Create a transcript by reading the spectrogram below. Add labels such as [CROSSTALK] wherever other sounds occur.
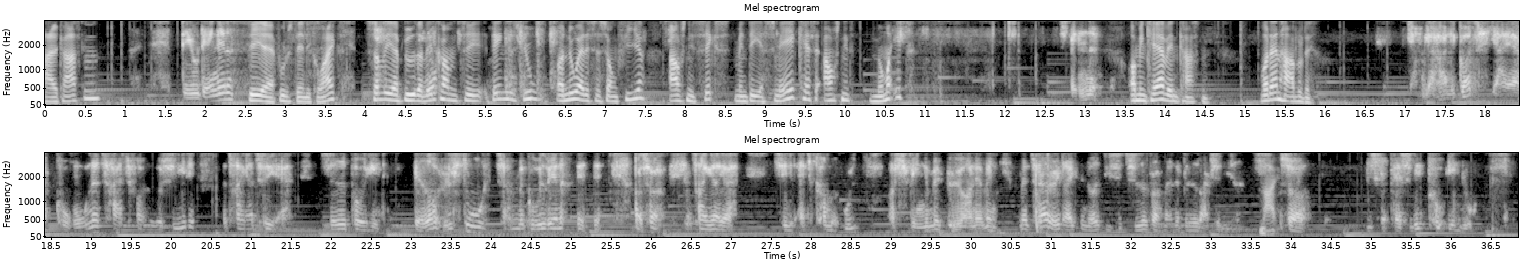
Hej Carsten. Det er jo Daniel. Det er fuldstændig korrekt. Så vil jeg byde dig velkommen til Daniels Jul, og nu er det sæson 4, afsnit 6, men det er smagekasse afsnit nummer 1. Spændende. Og min kære ven Carsten, hvordan har du det? Jamen, jeg har det godt. Jeg er coronatræt, for nu at sige det. Jeg trænger til at sidde på et bedre ølstue sammen med gode venner. [LAUGHS] og så trænger jeg til at komme ud og svinge med ørerne. Men man tør jo ikke rigtig noget disse tider, før man er blevet vaccineret. Nej. Så vi skal passe lidt på endnu.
